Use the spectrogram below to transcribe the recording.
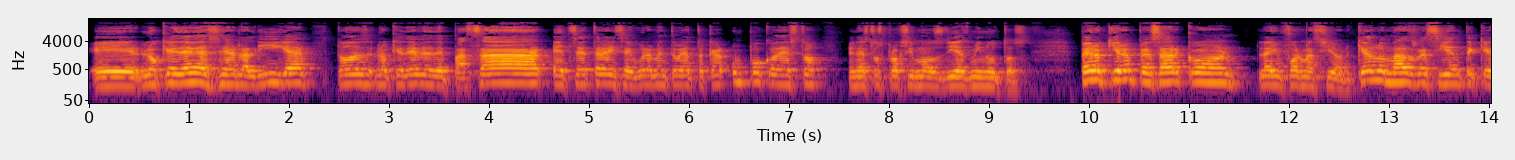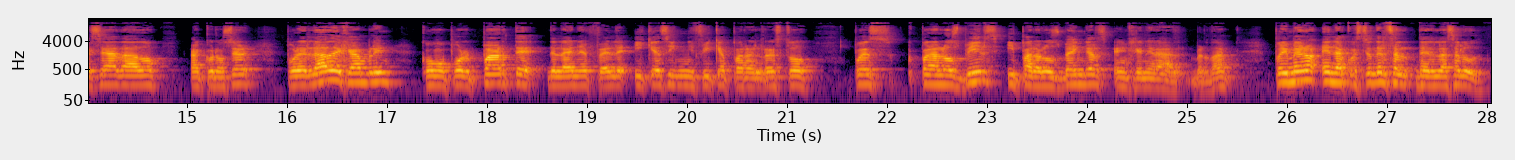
eh, lo que debe hacer la liga todo lo que debe de pasar, etcétera, y seguramente voy a tocar un poco de esto en estos próximos 10 minutos. Pero quiero empezar con la información. ¿Qué es lo más reciente que se ha dado a conocer por el lado de Hamlin como por parte de la NFL y qué significa para el resto, pues para los Bills y para los Bengals en general, ¿verdad? Primero en la cuestión de la salud.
